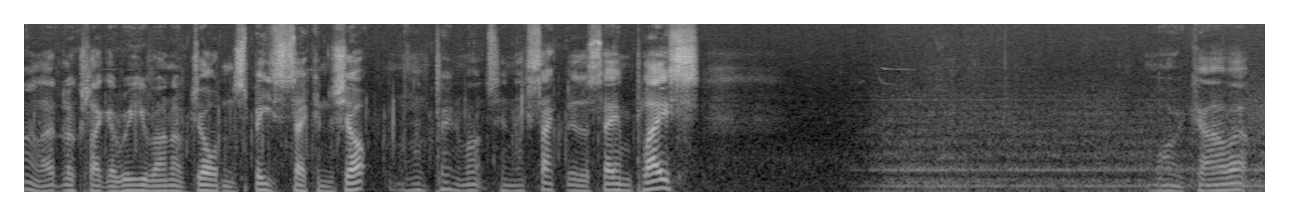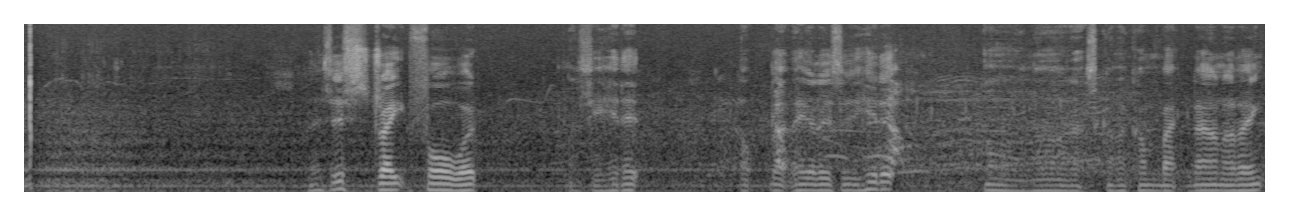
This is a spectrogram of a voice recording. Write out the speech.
Well, that looks like a rerun of Jordan Spieth's second shot. Pretty much in exactly the same place. Morikawa. This is straightforward. Does he hit it? Up that hill, is he hit it? Oh no, that's going to come back down, I think.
